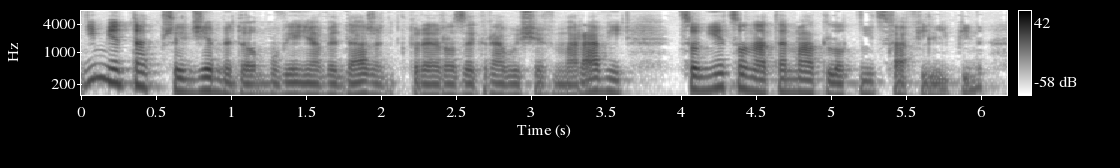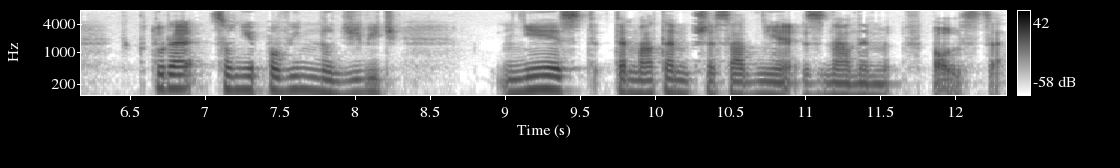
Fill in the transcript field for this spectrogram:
Nim jednak przejdziemy do omówienia wydarzeń, które rozegrały się w Marawi, co nieco na temat lotnictwa Filipin, które, co nie powinno dziwić, nie jest tematem przesadnie znanym w Polsce.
